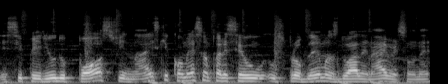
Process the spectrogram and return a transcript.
esse período pós-finais que começam a aparecer os problemas do Allen Iverson, né?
